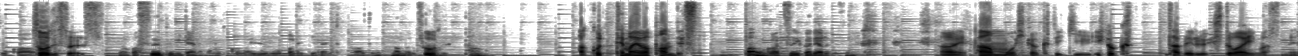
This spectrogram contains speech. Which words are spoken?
のとか、そうです、そうです。なんかスープみたいなものとかがいろいろ置かれてたりとか、あと、なんだろう、そうパン、うんあ、これ手前はパンです。パンが追加であるんですね。はい。パンも比較的よく食べる人はいますね。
